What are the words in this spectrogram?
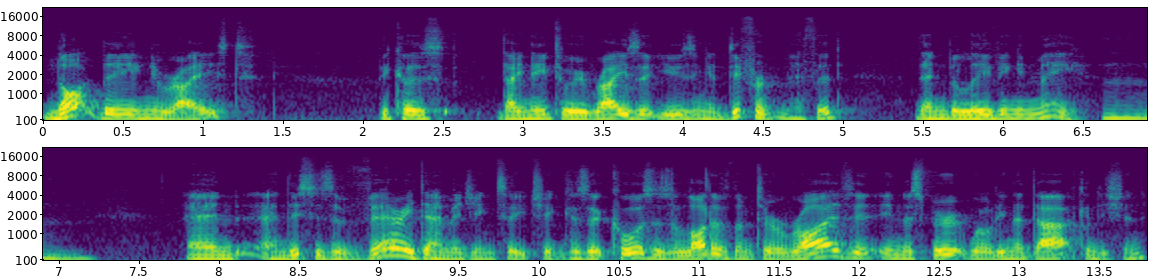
not being erased because they need to erase it using a different method than believing in me. Mm. And, and this is a very damaging teaching because it causes a lot of them to arrive in, in, the spirit world in a dark condition.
